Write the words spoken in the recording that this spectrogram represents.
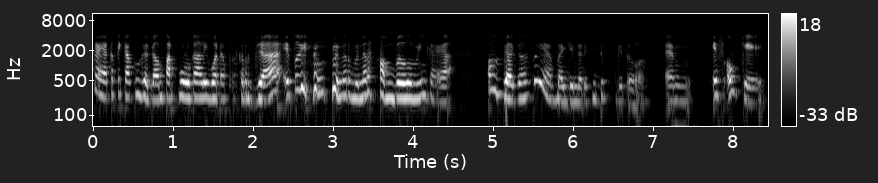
kayak ketika aku gagal 40 kali buat dapet kerja itu yang bener-bener humble me kayak oh gagal tuh ya bagian dari hidup gitu loh. And it's okay.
